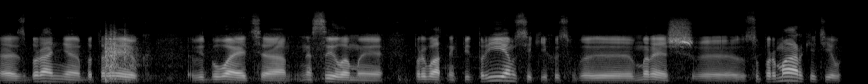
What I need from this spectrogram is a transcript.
Е, Збирання батарейок відбувається силами приватних підприємств, якихось е, мереж е, супермаркетів.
